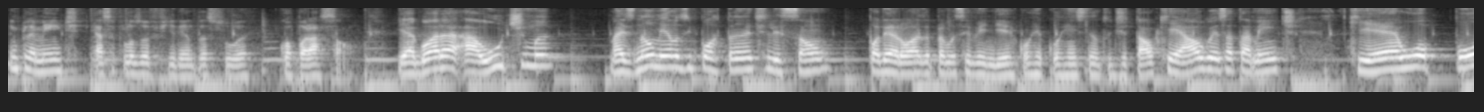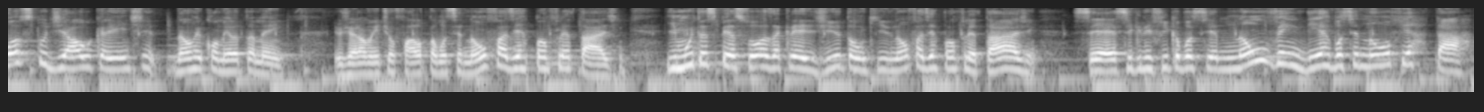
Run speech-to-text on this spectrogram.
implemente essa filosofia dentro da sua corporação. E agora a última, mas não menos importante lição poderosa para você vender com recorrência dentro digital, que é algo exatamente que é o oposto de algo que a gente não recomenda também. Eu geralmente eu falo para você não fazer panfletagem. E muitas pessoas acreditam que não fazer panfletagem significa você não vender, você não ofertar.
